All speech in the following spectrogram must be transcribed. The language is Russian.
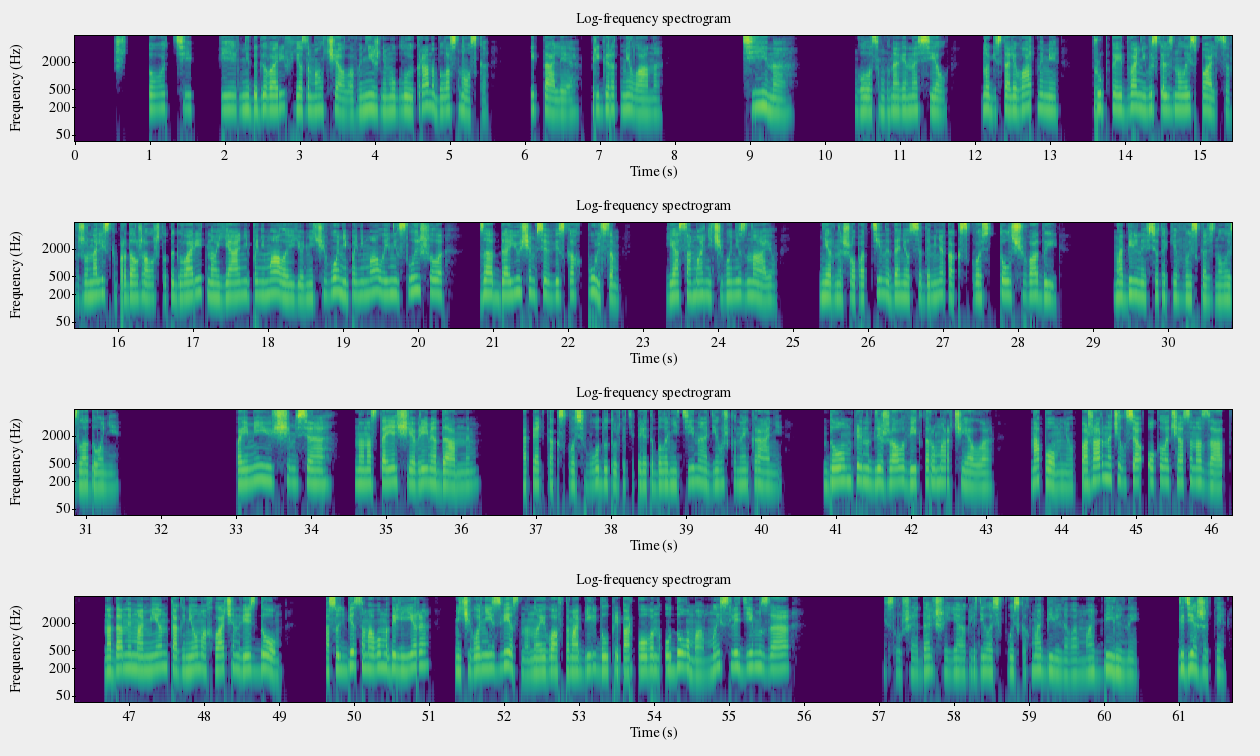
«Что теперь?» Теперь, не договорив, я замолчала. В нижнем углу экрана была сноска. Италия, пригород Милана. «Тина!» Голос мгновенно сел. Ноги стали ватными, трубка едва не выскользнула из пальцев. Журналистка продолжала что-то говорить, но я не понимала ее, ничего не понимала и не слышала за отдающимся в висках пульсом. Я сама ничего не знаю. Нервный шепот Тины донесся до меня, как сквозь толщу воды. Мобильный все-таки выскользнул из ладони. По имеющимся на настоящее время данным, опять как сквозь воду, только теперь это была не Тина, а девушка на экране. Дом принадлежал Виктору Марчелло. Напомню, пожар начался около часа назад. На данный момент огнем охвачен весь дом. О судьбе самого модельера ничего не известно, но его автомобиль был припаркован у дома. Мы следим за... Не слушая дальше, я огляделась в поисках мобильного. Мобильный. Где же ты?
